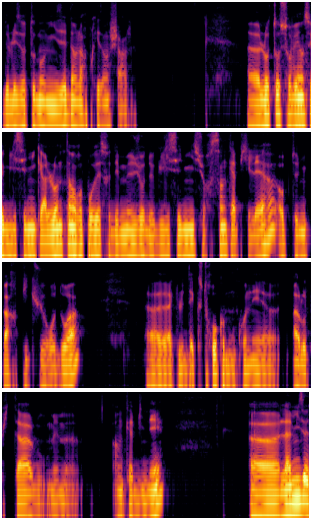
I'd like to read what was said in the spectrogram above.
les autonomiser dans leur prise en charge. Euh, l'autosurveillance glycémique a longtemps reposé sur des mesures de glycémie sur 100 capillaires obtenues par piqûre au doigt, euh, avec le dextro comme on connaît euh, à l'hôpital ou même en cabinet. la, mise à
